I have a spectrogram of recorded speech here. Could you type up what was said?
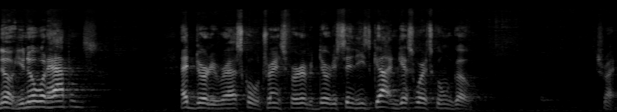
No, you know what happens? That dirty rascal will transfer every dirty sin he's got, and guess where it's going to go? That's right.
